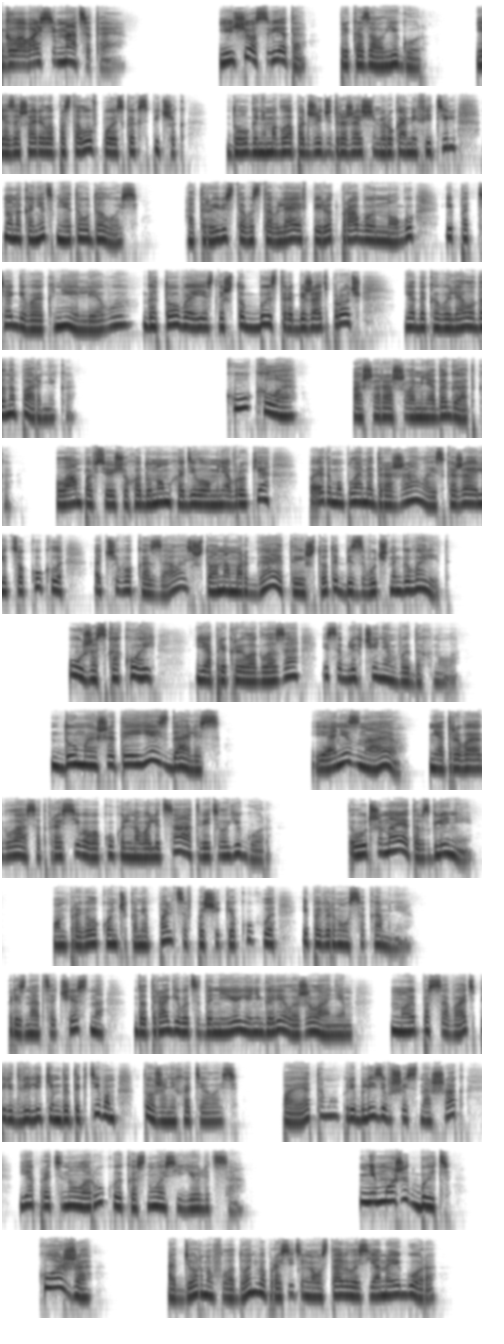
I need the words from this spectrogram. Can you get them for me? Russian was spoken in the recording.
Глава 17. Еще света!» — приказал Егор. Я зашарила по столу в поисках спичек. Долго не могла поджечь дрожащими руками фитиль, но, наконец, мне это удалось. Отрывисто выставляя вперед правую ногу и подтягивая к ней левую, готовая, если что, быстро бежать прочь, я доковыляла до напарника. «Кукла!» — ошарашила меня догадка. Лампа все еще ходуном ходила у меня в руке, поэтому пламя дрожало, искажая лицо куклы, отчего казалось, что она моргает и что-то беззвучно говорит. «Ужас какой!» — я прикрыла глаза и с облегчением выдохнула. «Думаешь, это и есть Далис?» «Я не знаю», — не отрывая глаз от красивого кукольного лица, ответил Егор. «Ты лучше на это взгляни». Он провел кончиками пальцев по щеке куклы и повернулся ко мне. Признаться честно, дотрагиваться до нее я не горела желанием — но и пасовать перед великим детективом тоже не хотелось. Поэтому, приблизившись на шаг, я протянула руку и коснулась ее лица. «Не может быть! Кожа!» Отдернув ладонь, вопросительно уставилась я на Егора.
